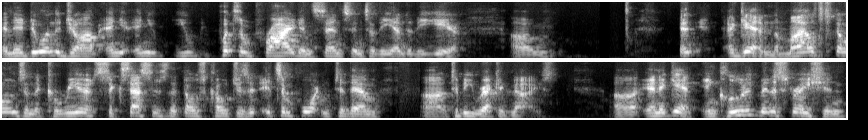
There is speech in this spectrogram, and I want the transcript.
and they're doing the job and you, and you you put some pride and sense into the end of the year. Um, and again the milestones and the career successes that those coaches it, it's important to them uh, to be recognized uh, and again, include administration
